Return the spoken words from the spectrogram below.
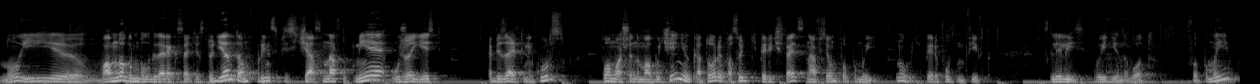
Ну и во многом благодаря, кстати, студентам, в принципе, сейчас на ФУПМе уже есть обязательный курс по машинному обучению, который, по сути, теперь читается на всем ФПМИ. Ну, теперь ФУПМ ФИФТ. Слились воедино. Вот ФПМИ.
